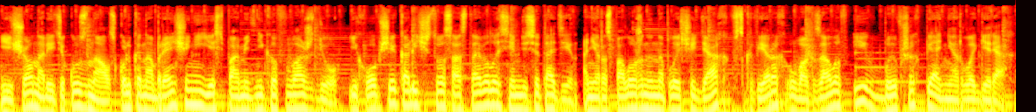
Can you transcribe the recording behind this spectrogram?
Еще аналитик узнал, сколько на Брянщине есть памятников вождю. Их общее количество составило 71. Они расположены на площадях, в скверах, у вокзалов и в бывших пионерлагерях.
